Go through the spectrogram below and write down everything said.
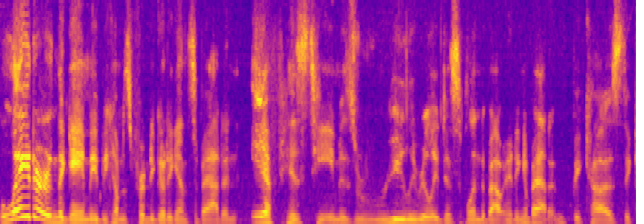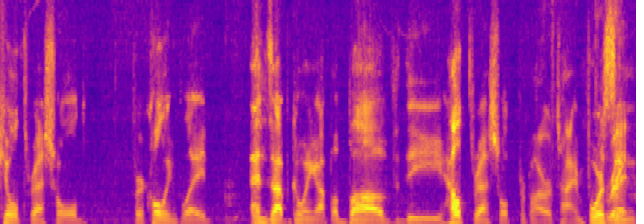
Later in the game, he becomes pretty good against Abaddon if his team is really, really disciplined about hitting Abaddon because the kill threshold for Culling Blade ends up going up above the health threshold for Borrowed Time, forcing right.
